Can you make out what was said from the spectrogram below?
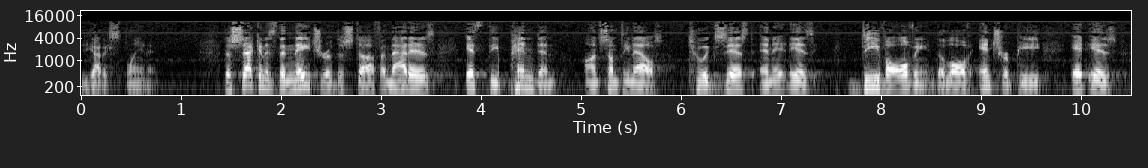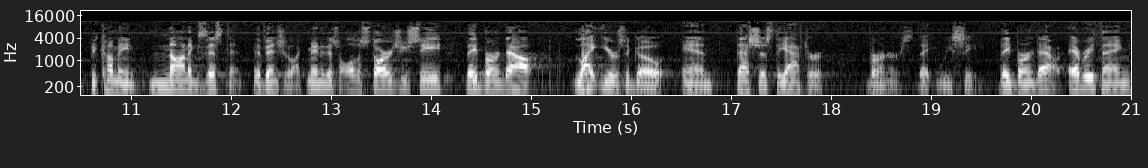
You got to explain it. The second is the nature of the stuff, and that is it's dependent on something else to exist, and it is devolving. The law of entropy, it is becoming non existent eventually. Like many of this, all the stars you see, they burned out light years ago, and that's just the afterburners that we see. They burned out. Everything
